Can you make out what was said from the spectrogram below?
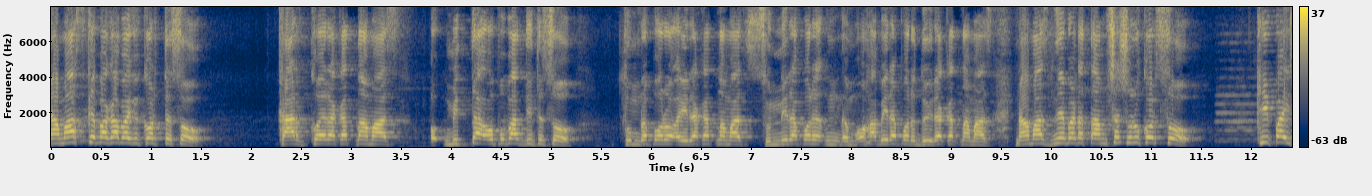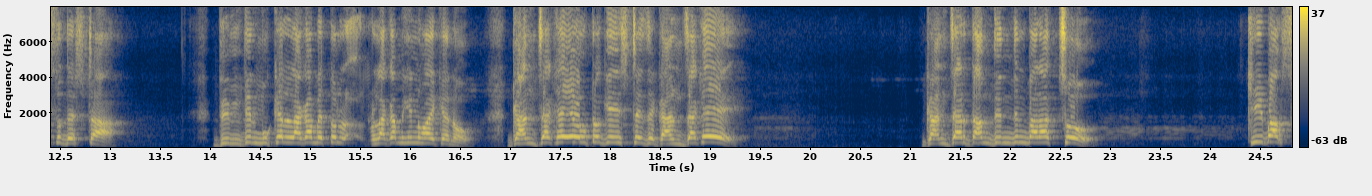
নামাজকে বাগাবাগি করতেছো। কার কয় রাকাত নামাজ মিথ্যা অপবাদ দিতেছো। তোমরা পড়ো এই রাকাত নামাজ, সুন্নিরা পরে মহাবীরা পরে দুই রাকাত নামাজ। নামাজ নিয়ে বেটা তামসা শুরু করছ। কি পাইছো দেশটা? দিন দিন মুখের লাগাম তো লাগামহীন হয় কেন? গাঞ্জা খেয়ে উঠো গিয়ে স্টেজে গাঞ্জা খেয়ে। গাঞ্জার দাম দিন দিন বাড়াচ্ছ। কি ভাবছ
